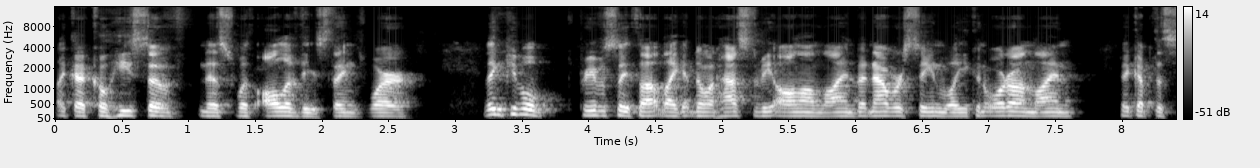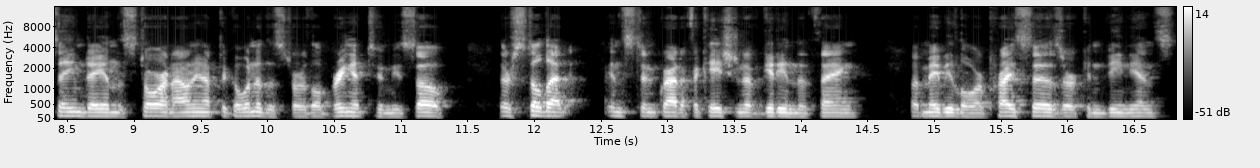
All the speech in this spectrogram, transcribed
like a cohesiveness with all of these things where I think people previously thought like no, it has to be all online, but now we're seeing well, you can order online, pick up the same day in the store, and I don't even have to go into the store; they'll bring it to me. So there's still that instant gratification of getting the thing, but maybe lower prices or convenience.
